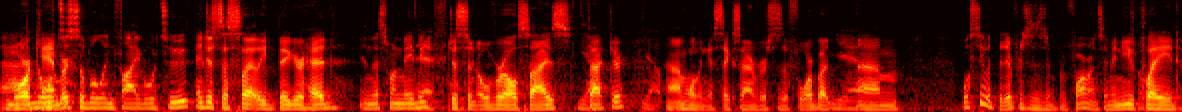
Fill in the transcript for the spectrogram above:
uh, More camber. noticeable in 502. And just a slightly bigger head in this one, maybe. Definitely. Just an overall size Yeah. factor. Yeah. Uh, I'm holding a six iron versus a four, but Yeah. um, we'll see what the difference is in performance. I mean, you've played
